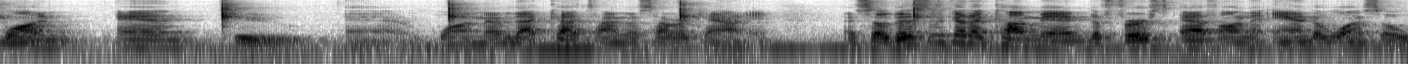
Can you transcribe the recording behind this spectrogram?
one and two and one. Remember that cut time, that's how we're counting. And so this is gonna come in, the first F on the and a one. So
